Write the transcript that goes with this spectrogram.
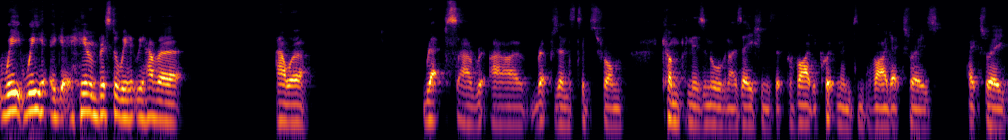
We we here in Bristol we we have a our reps our, our representatives from companies and organizations that provide equipment and provide x-rays x-ray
